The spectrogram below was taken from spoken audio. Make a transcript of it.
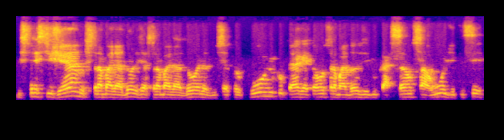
desprestigiando os trabalhadores e as trabalhadoras do setor público, pega então os trabalhadores de educação, saúde, que se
